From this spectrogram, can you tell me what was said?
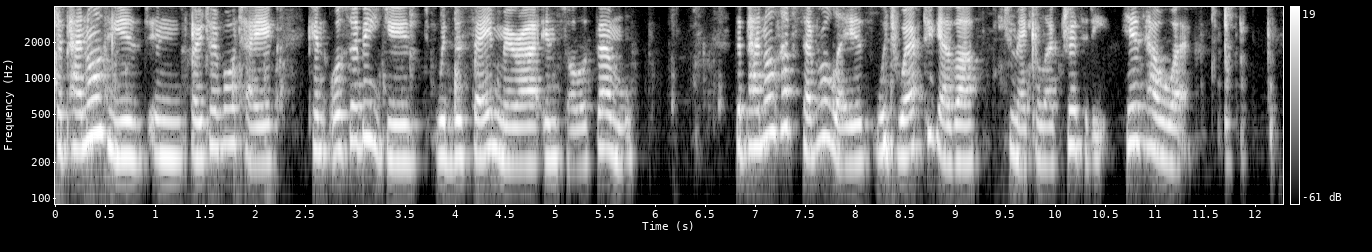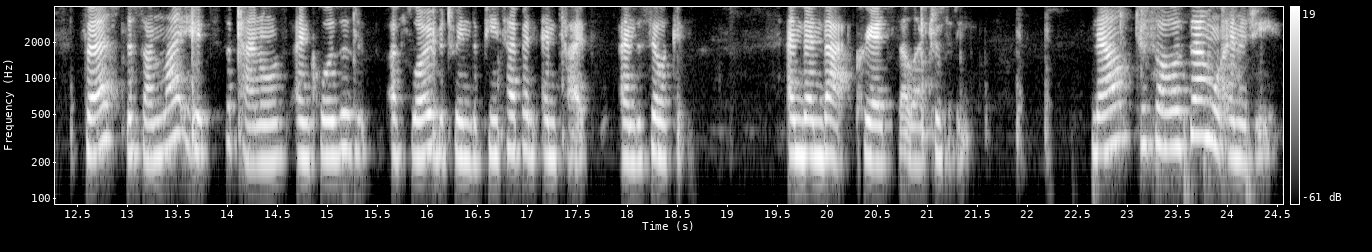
the panels used in photovoltaic can also be used with the same mirror in solar thermal. The panels have several layers which work together to make electricity. Here's how it works. First, the sunlight hits the panels and causes a flow between the P type and N type and the silicon. And then that creates the electricity. Now to solar thermal energy.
